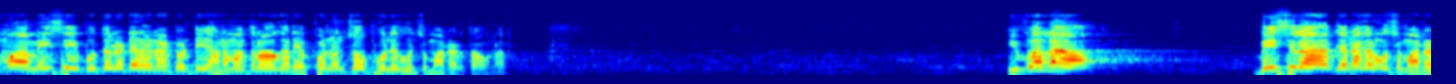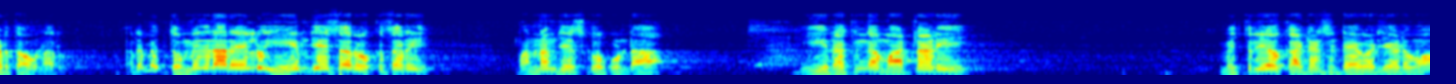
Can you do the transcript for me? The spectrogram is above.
మా మీసీ బుద్ధులడ్డలైనటువంటి హనుమంతరావు గారు ఎప్పటి నుంచో పూలే గురించి మాట్లాడుతూ ఉన్నారు. ఇవాళ బీసీల జనగణ గురించి మాట్లాడుతూ ఉన్నారు. అరే మీరు తొమ్మిదిన్నర ఏళ్ళు ఏం చేశారో ఒక్కసారి మన్నం చేసుకోకుండా? ఈ రకంగా మాట్లాడి మిత్రుల యొక్క అటెన్షన్ డైవర్ట్ చేయడమో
